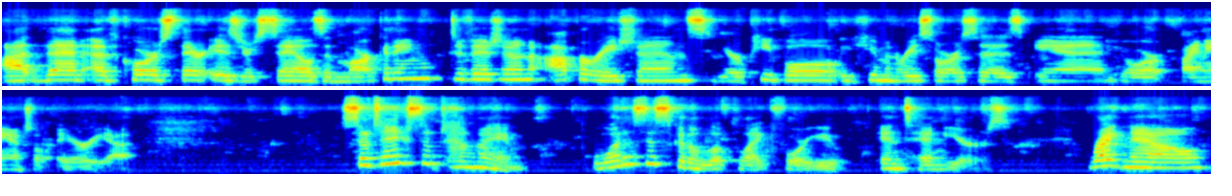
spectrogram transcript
Uh, then, of course, there is your sales and marketing division, operations, your people, human resources, and your financial area. So take some time. What is this going to look like for you in 10 years? Right now,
